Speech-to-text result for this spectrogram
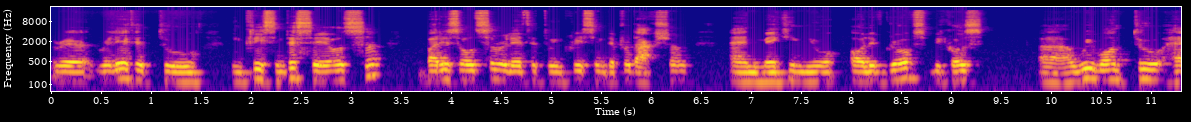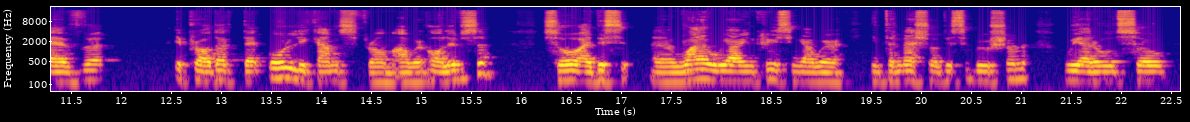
re- related to increasing the sales, but is also related to increasing the production and making new olive groves because uh, we want to have a product that only comes from our olives. So, uh, this, uh, while we are increasing our international distribution, we are also uh,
